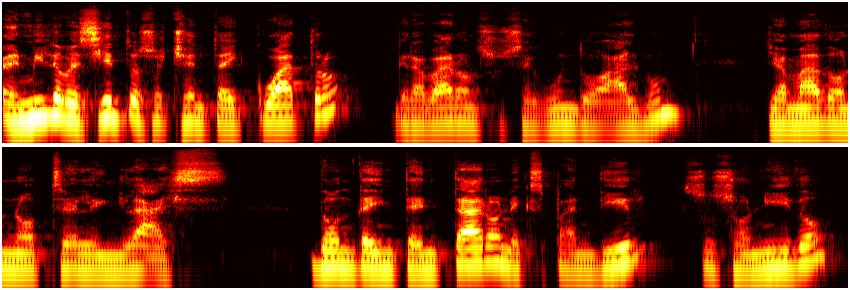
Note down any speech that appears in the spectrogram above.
En 1984 grabaron su segundo álbum, llamado No Telling Lies, donde intentaron expandir su sonido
